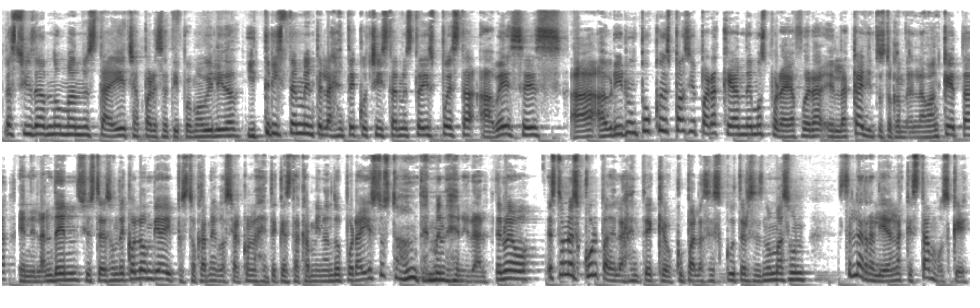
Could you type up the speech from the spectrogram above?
La ciudad nomás no está hecha para ese tipo de movilidad y tristemente la gente cochista no está dispuesta a veces a abrir un poco de espacio para que andemos por allá afuera en la calle. Entonces tocando en la banqueta, en el andén, si ustedes son de Colombia y pues toca negociar con la gente que está caminando por ahí. Esto es todo un tema en general. De nuevo, esto no es culpa de la gente que ocupa las scooters, es nomás un esta es la realidad en la que estamos, que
